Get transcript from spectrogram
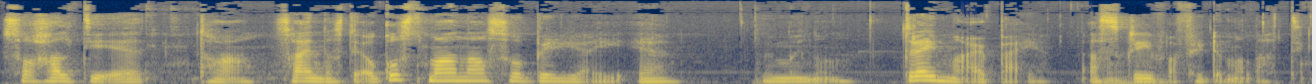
så halte jeg ta senest i august så begynte jeg med noen drømmearbeid, å skrive for dem og lating.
